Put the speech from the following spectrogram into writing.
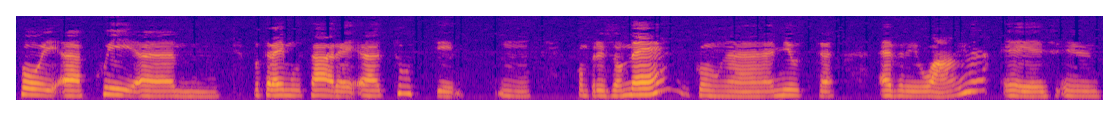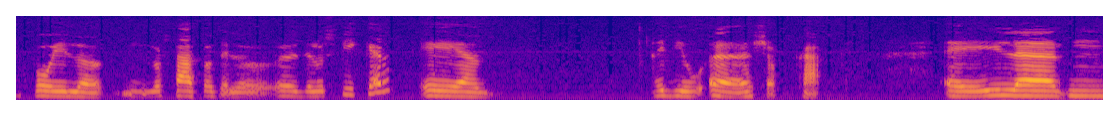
poi uh, qui um, potrei mutare uh, tutti, mh, mm, compreso me, con mute everyone e, e poi il, lo stato dello, dello speaker e, e view shortcut il, mh, mm,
